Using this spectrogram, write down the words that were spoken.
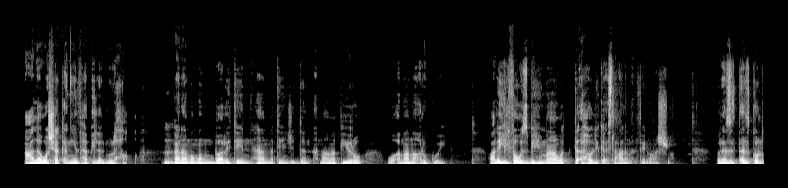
على وشك أن يذهب إلى الملحق. كان أمامه مباراتين هامتين جدا أمام بيرو وأمام أوروغواي. وعليه الفوز بهما والتأهل لكأس العالم 2010 ولا زلت أذكر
